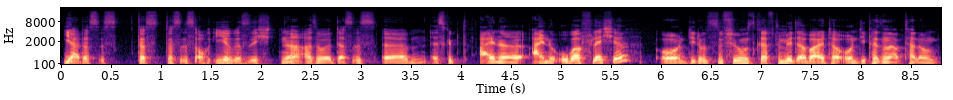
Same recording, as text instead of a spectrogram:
ja, das ist, das, das ist auch Ihre Sicht. Ne? Also das ist, ähm, es gibt eine, eine Oberfläche, und die nutzen Führungskräfte, Mitarbeiter und die Personalabteilung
